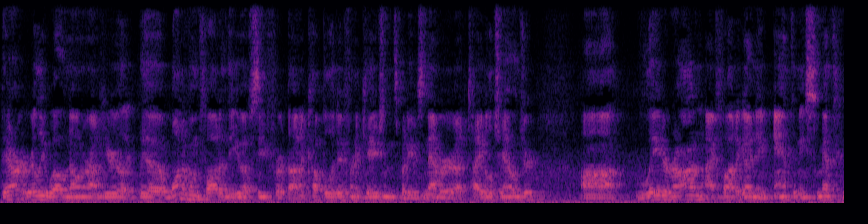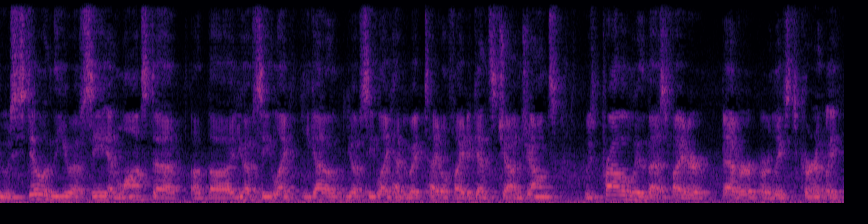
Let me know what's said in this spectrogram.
They aren't really well known around here. Like the one of them fought in the UFC for on a couple of different occasions, but he was never a title challenger. Uh, later on, I fought a guy named Anthony Smith, who's still in the UFC and lost uh, uh, the UFC light. He got a UFC light heavyweight title fight against Jon Jones, who's probably the best fighter ever, or at least currently.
